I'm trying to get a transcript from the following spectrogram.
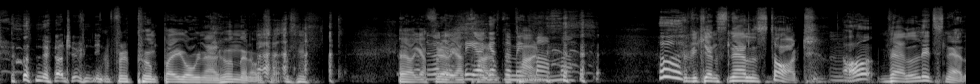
nu har du. Nu får du pumpa igång den här hunden också. öga för öga, tarm för tarm. Mamma. Vilken snäll start. Ja, Väldigt snäll.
